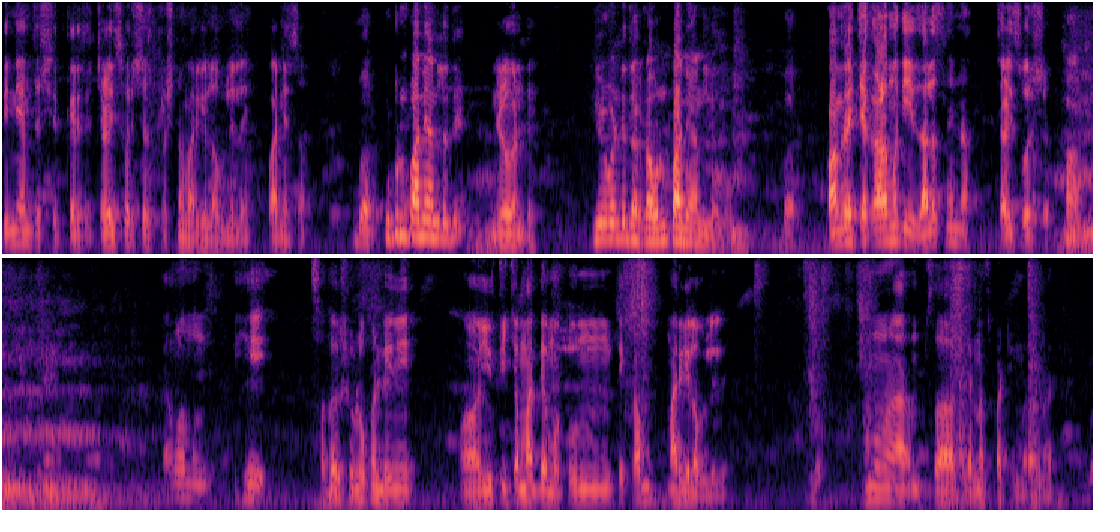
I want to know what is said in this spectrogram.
त्यांनी आमच्या शेतकऱ्याचा चाळीस वर्षाचा प्रश्न मार्गी लावलेला आहे पाण्याचा. बर. कुठून पाणी आणलं ते? निळवंडे. निळवंडे धरणावरून पाणी आणलं. बर. काँग्रेसच्या काळामध्ये हे झालंच नाही ना चाळीस वर्ष. हा. त्यामुळे मग हे सदाशिव लोखंडेने अं, युतीच्या माध्यमातून ते काम मार्गी लावलेलं आहे. म्हणून आमचा त्यांनाच पाठिंबा राहणार आहे.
